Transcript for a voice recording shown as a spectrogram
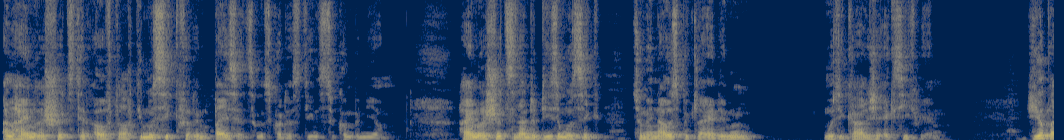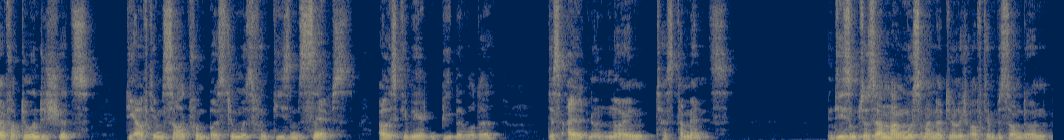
an Heinrich Schütz den Auftrag, die Musik für den Beisetzungsgottesdienst zu komponieren. Heinrich Schütz nannte diese Musik zum Hinausbegleiten musikalische Exequien. Hierbei vertonte Schütz die auf dem Sarg von Postumus von diesem selbst ausgewählten Bibelworte des Alten und Neuen Testaments. In diesem Zusammenhang muss man natürlich auf den besonderen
